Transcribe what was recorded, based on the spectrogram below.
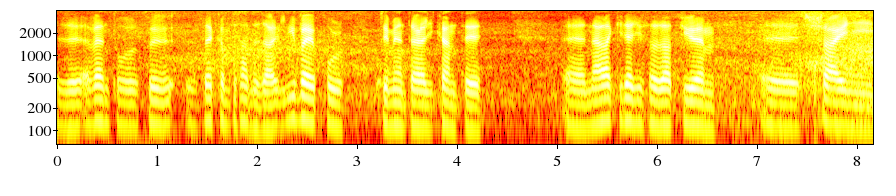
z eventu, który zrekompensowany za Liverpool, który miałem te Relikanty. E, Na Lucky sobie załatwiłem Shiny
